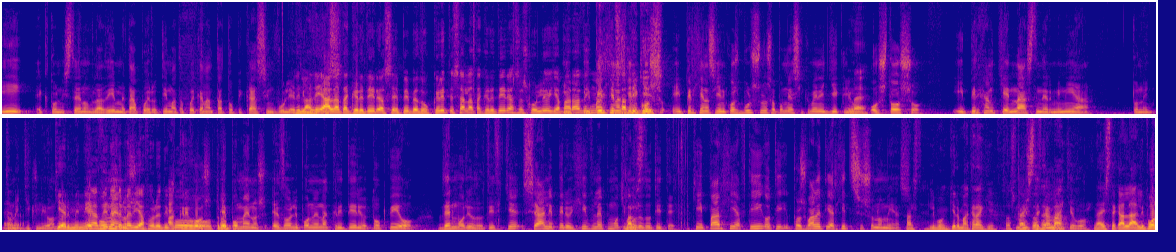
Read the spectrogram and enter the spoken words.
ή εκ των υστέρων, δηλαδή μετά από ερωτήματα που έκαναν τα τοπικά συμβούλια Δηλαδή, άλλα τα κριτήρια σε επίπεδο Κρήτης, άλλα τα κριτήρια σε σχολείο, για παράδειγμα. Υπήρχε ένας γενικός, υπήρχε ένας γενικός μπούλσουλο από μια συγκεκριμένη εγκύκλιο. Ναι. Ωστόσο, υπήρχαν κενά στην ερμηνεία των, ε, των εγκυκλίων. Και η ερμηνεία επομένως, δίνεται με διαφορετικό ακριβώς, τρόπο. Επομένως, εδώ λοιπόν ένα κριτήριο το οποίο δεν μοριοδοτήθηκε. Σε άλλη περιοχή βλέπουμε ότι Μάλιστα. μοριοδοτείται. Και υπάρχει αυτή ότι προσβάλλεται η αρχή της ισονομίας. Μάλιστα. Λοιπόν, κύριε Μακράκη, σας Να είστε ευχαριστώ καλά θερμά. κι εγώ. Να είστε καλά. Λοιπόν,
